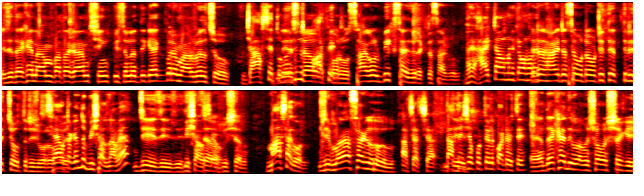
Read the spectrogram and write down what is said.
এই যে দেখেন আম পাতা গান সিং পিছনের দিকে একবারে মার্বেল চোখ। যা আছে তোর বড় ছাগল বিগ সাইজের একটা ছাগল। ভাই হাইটটা মানে কেমন হবে? এটার হাইট আছে মোটামুটি তেত্রিশ চৌত্রিশ বড় ভাই। সেওটা কিন্তু বিশাল না ভাই? জি জি জি বিশাল। বিশাল। মা ছাগল? জি মা ছাগল। আচ্ছা আচ্ছা। দাঁতে হিসাব করতে গেলে কয়টা হয়েছে? হ্যাঁ, দেখাই দিব আমি সমস্যা কি?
